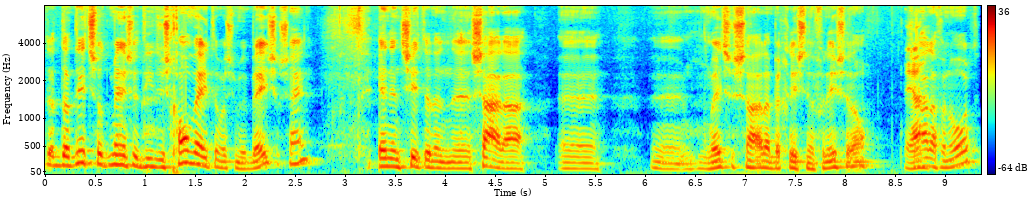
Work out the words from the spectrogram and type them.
dat, dat dit soort mensen die dus gewoon weten waar ze mee bezig zijn. En dan zit er een eh, Sarah, eh, hoe heet ze, Sarah bij Christen van Israël. Ja. Sarah van Oort.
